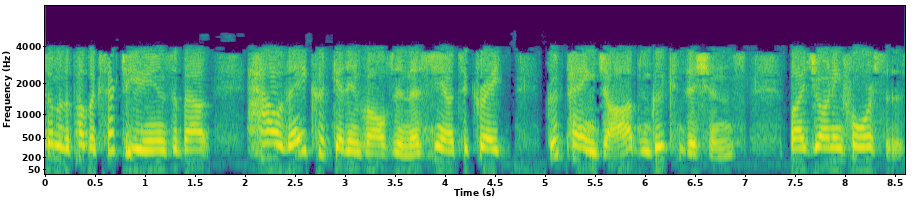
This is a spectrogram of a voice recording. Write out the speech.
some of the public sector unions about how they could get involved in this, you know, to create good paying jobs and good conditions by joining forces.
